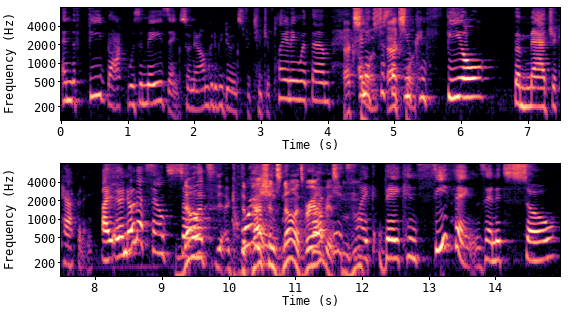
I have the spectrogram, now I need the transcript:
and the feedback was amazing. So now I'm going to be doing strategic planning with them, and it's just excellent. like you can feel the magic happening. I, I know that sounds so. No, that's- the corny, passion's- no, it's very obvious. It's Mhm. like they can see things, and it's so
